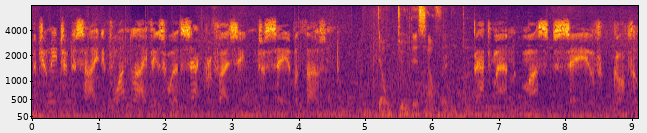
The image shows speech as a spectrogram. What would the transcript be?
But you need to decide if one life is worth sacrificing to save a thousand. Don't do this, Alfred. Batman must save Gotham.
